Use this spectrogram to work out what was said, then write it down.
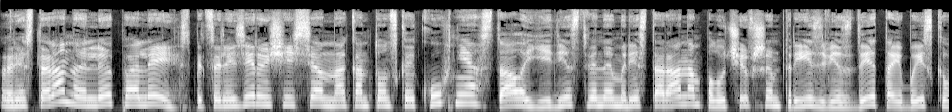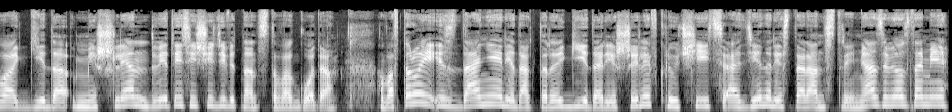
Ресторан «Le Palais», специализирующийся на кантонской кухне, стал единственным рестораном, получившим три звезды тайбэйского гида «Мишлен» 2019 года. Во второе издание редакторы гида решили включить один ресторан с тремя звездами,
